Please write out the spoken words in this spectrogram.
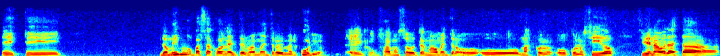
Este, lo mismo pasa con el termómetro de mercurio, el famoso termómetro o, más conocido. Si bien ahora está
